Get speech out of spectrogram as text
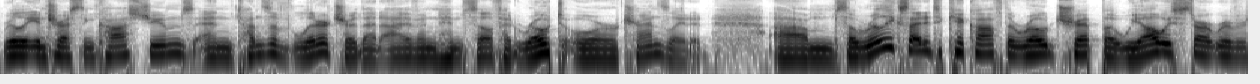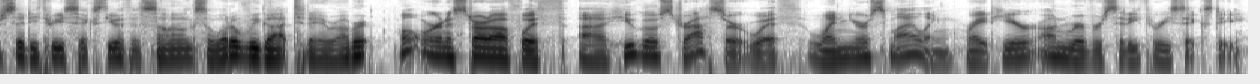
really interesting costumes, and tons of literature that Ivan himself had wrote or translated. Um, so really excited to kick off the road trip, but we always start River City 360 with a song. So what have we got today, Robert? Well, we're going to start off with uh, Hugo Strasser with When You're Smiling, right here on River City 360.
